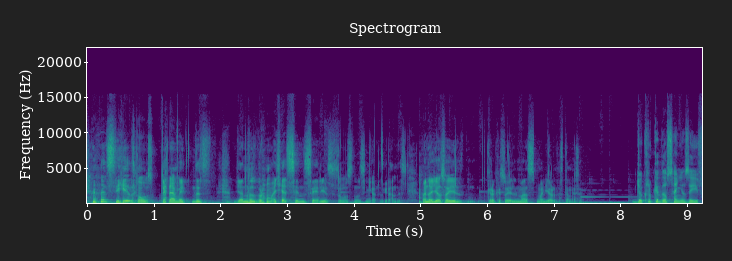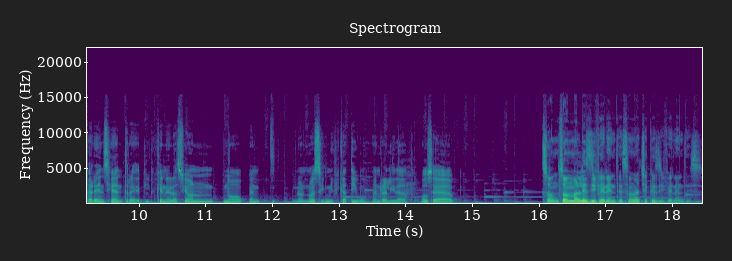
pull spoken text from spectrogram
sí, es como, espérame, ya no es broma, ya es en serio, somos unos señores grandes. Bueno, yo soy el, creo que soy el más mayor de esta mesa. Yo creo que dos años de diferencia entre generación no, en- no, no es significativo, en realidad. O sea, Son, son males diferentes, son achaques diferentes.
